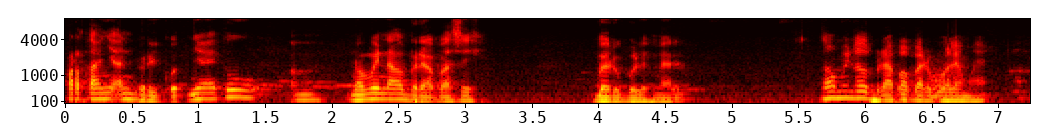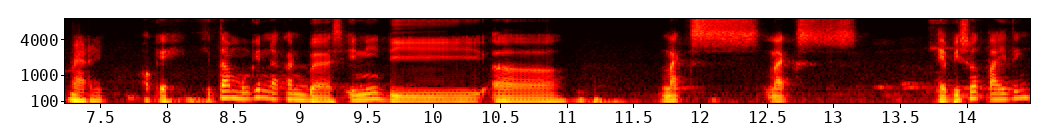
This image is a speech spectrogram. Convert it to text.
pertanyaan berikutnya itu eh, nominal berapa sih baru boleh merit? Nominal berapa baru boleh merit? Oke, kita mungkin akan bahas ini di eh, next next episode I think.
